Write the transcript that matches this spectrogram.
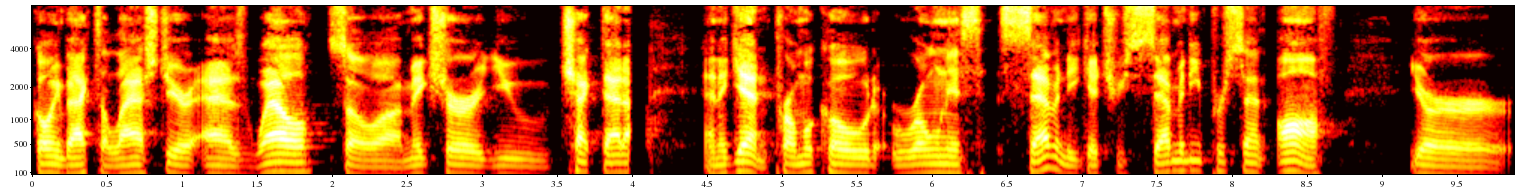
going back to last year as well. So uh, make sure you check that out. And again, promo code RONIS70 gets you 70% off your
